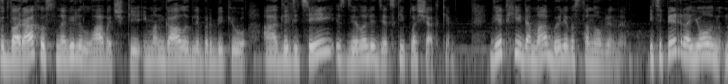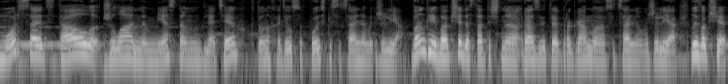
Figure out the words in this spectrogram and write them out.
Во дворах установили лавочки и мангалы для барбекю, а для детей сделали детские площадки. Ветхие дома были восстановлены. И теперь район Морсайд стал желанным местом для тех, кто находился в поиске социального жилья. В Англии вообще достаточно развитая программа социального жилья, ну и вообще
